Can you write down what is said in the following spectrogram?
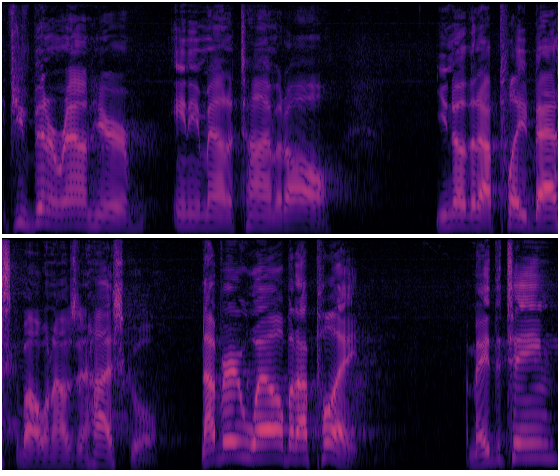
If you've been around here any amount of time at all, you know that I played basketball when I was in high school. Not very well, but I played. I made the team,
